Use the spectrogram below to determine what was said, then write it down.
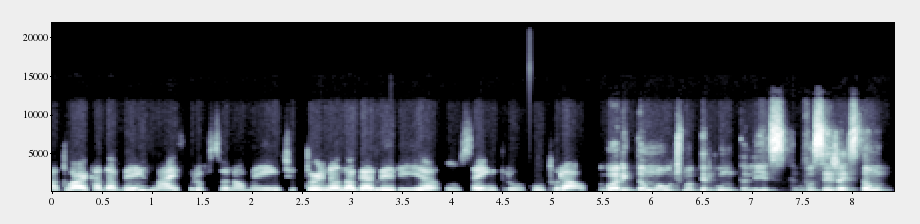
atuar cada vez mais profissionalmente, tornando a galeria um centro cultural. Agora, então, uma última pergunta, Liz. Vocês já estão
